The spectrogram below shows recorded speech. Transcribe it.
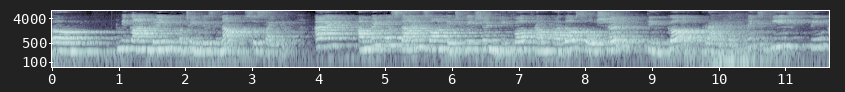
um, we can't bring changes in a society. And Ambedkar stands on education differ from other social thinker radical. Means he think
